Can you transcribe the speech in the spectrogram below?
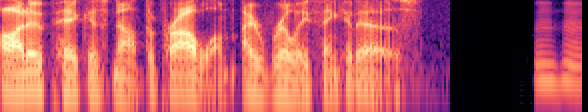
auto pick is not the problem. I really think it is. Mm-hmm.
